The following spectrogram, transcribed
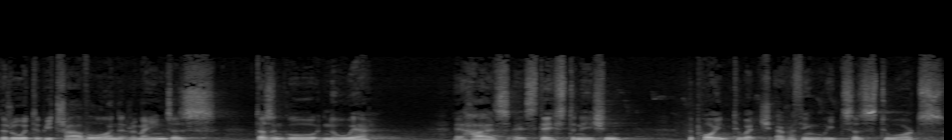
The road that we travel on, it reminds us, doesn't go nowhere. It has its destination, the point to which everything leads us towards.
